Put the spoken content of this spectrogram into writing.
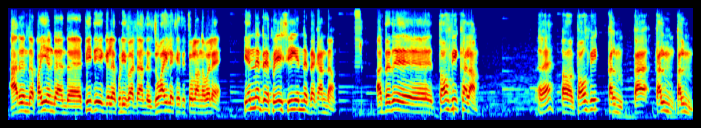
அது இந்த பையன் அந்த பிடிஏக்களை பிடிப்பாட்ட அந்த ஜுவாயில கேச சொல்லுவாங்க போல என்னத்தை பேசி என்னத்தை கண்டாம்? அடுத்தது தௌஃபிக் கலாம். தௌஃபிக் கல்ம் க- கல்ம் கல்ம்.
